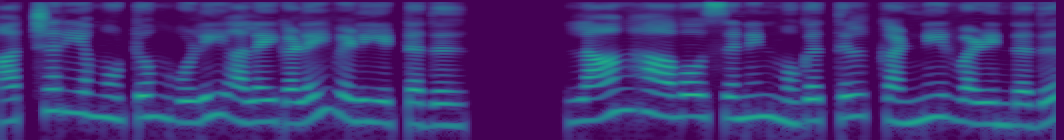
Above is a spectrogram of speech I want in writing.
ஆச்சரியமூட்டும் ஒளி அலைகளை வெளியிட்டது. லாங் ஹாவோசனின் முகத்தில் கண்ணீர் வழிந்தது.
